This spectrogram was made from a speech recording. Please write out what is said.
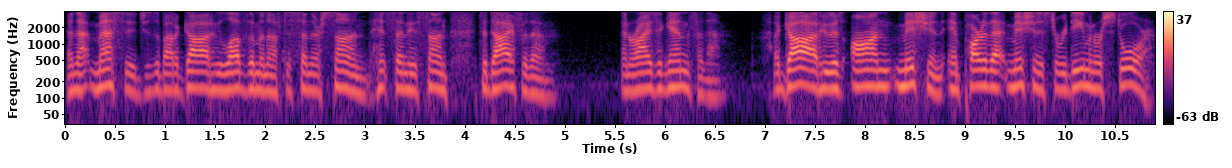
And that message is about a God who loved them enough to send their son, send his son to die for them and rise again for them. A God who is on mission, and part of that mission is to redeem and restore.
